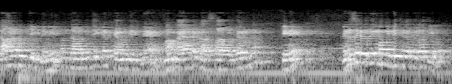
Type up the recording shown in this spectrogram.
දානපතියෙක් නෙමෙයි මම දානපතියෙක් කැමතිත් නෑ මම කයට රස්සාව කරන කෙනෙක් වෙනසකටදී මම විදේශගත වෙලා තියෙනවා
